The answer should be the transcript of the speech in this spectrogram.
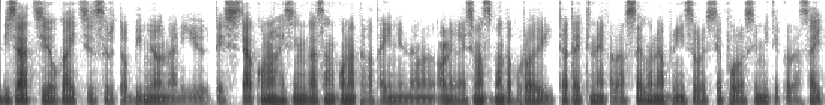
リサーチを外注すると微妙な理由でした。この配信が参考になった方、いいねのお願いします。まだフォローいただいてない方は、最後のアプリにインストールしてフォローしてみてください。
